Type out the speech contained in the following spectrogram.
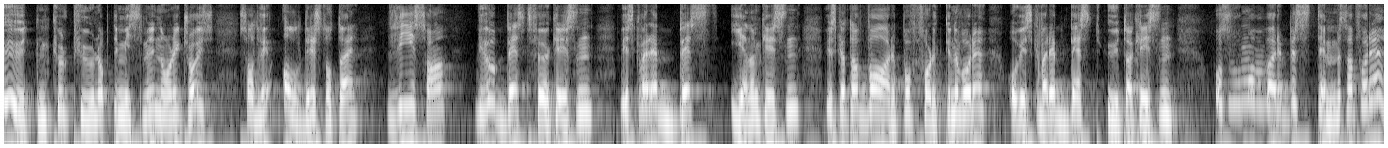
Uten kulturen og optimismen i Nordic Choice så hadde vi aldri stått der. Vi sa vi var best før krisen. Vi skal være best gjennom krisen. Vi skal ta vare på folkene våre, og vi skal være best ut av krisen. Og så må man bare bestemme seg for det.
